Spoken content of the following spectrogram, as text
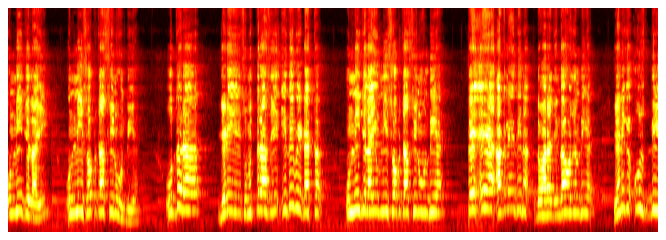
19 ਜੁਲਾਈ 1985 ਨੂੰ ਹੁੰਦੀ ਹੈ ਉਧਰ ਜਿਹੜੀ ਸੁਮਿਤਰਾ ਸੀ, ਇਹਦੀ ਵੀ ਡੈਥ 19 ਜੁਲਾਈ 1985 ਨੂੰ ਹੁੰਦੀ ਹੈ ਤੇ ਇਹ ਅਗਲੇ ਦਿਨ ਦੁਬਾਰਾ ਜਿੰਦਾ ਹੋ ਜਾਂਦੀ ਹੈ ਯਾਨੀ ਕਿ ਉਸ ਦੀ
